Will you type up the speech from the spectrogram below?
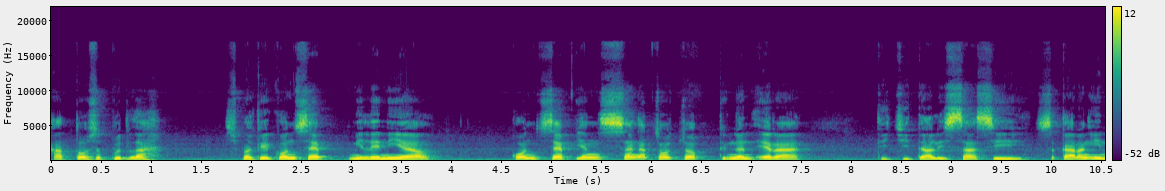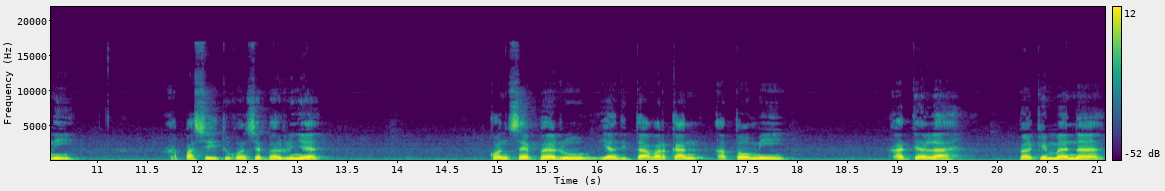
atau sebutlah sebagai konsep milenial, konsep yang sangat cocok dengan era digitalisasi sekarang ini. Apa sih itu konsep barunya? Konsep baru yang ditawarkan Atomi adalah bagaimana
